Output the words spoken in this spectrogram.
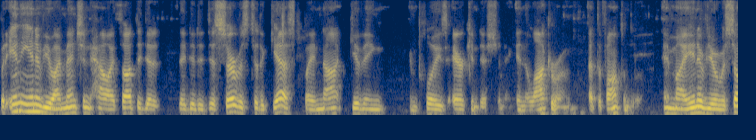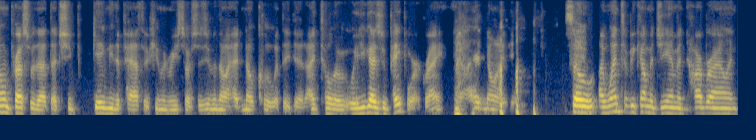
But in the interview, I mentioned how I thought they did it. They did a disservice to the guest by not giving employees air conditioning in the locker room at the Fontainebleau. And my interviewer was so impressed with that that she gave me the path of human resources, even though I had no clue what they did. I told her, "Well, you guys do paperwork, right?" You know, I had no idea. So I went to become a GM in Harbor Island,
